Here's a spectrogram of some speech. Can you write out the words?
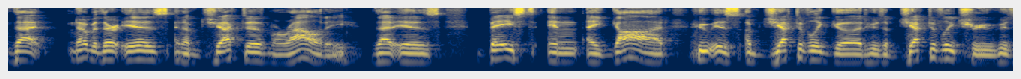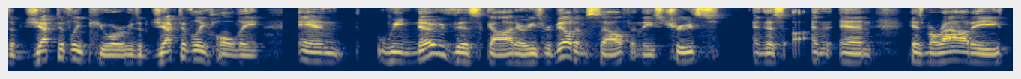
that no, but there is an objective morality that is based in a God who is objectively good, who's objectively true, who's objectively pure, who's objectively holy. And we know this God, or He's revealed Himself in these truths and this and, and His morality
